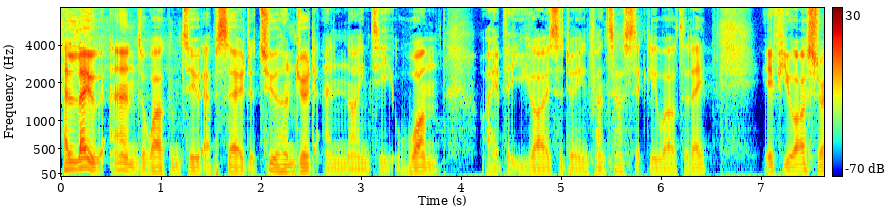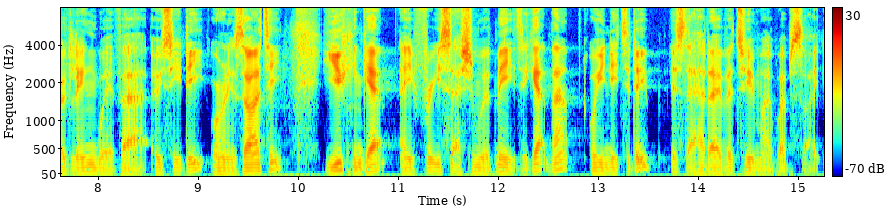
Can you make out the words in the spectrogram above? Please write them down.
Hello, and welcome to episode 291. I hope that you guys are doing fantastically well today. If you are struggling with uh, OCD or anxiety, you can get a free session with me. To get that, all you need to do is to head over to my website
